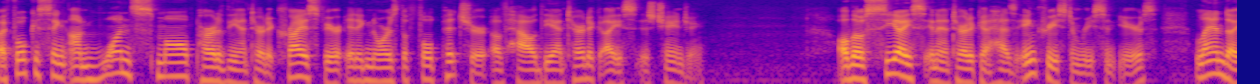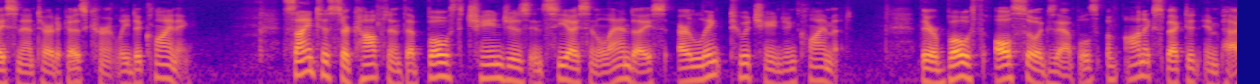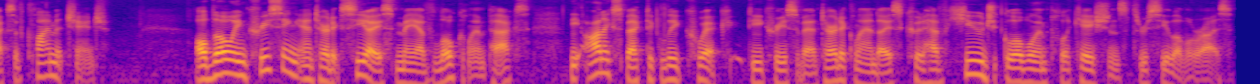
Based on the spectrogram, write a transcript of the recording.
By focusing on one small part of the Antarctic cryosphere, it ignores the full picture of how the Antarctic ice is changing. Although sea ice in Antarctica has increased in recent years, land ice in Antarctica is currently declining. Scientists are confident that both changes in sea ice and land ice are linked to a changing climate. They are both also examples of unexpected impacts of climate change. Although increasing Antarctic sea ice may have local impacts, the unexpectedly quick decrease of Antarctic land ice could have huge global implications through sea level rise.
